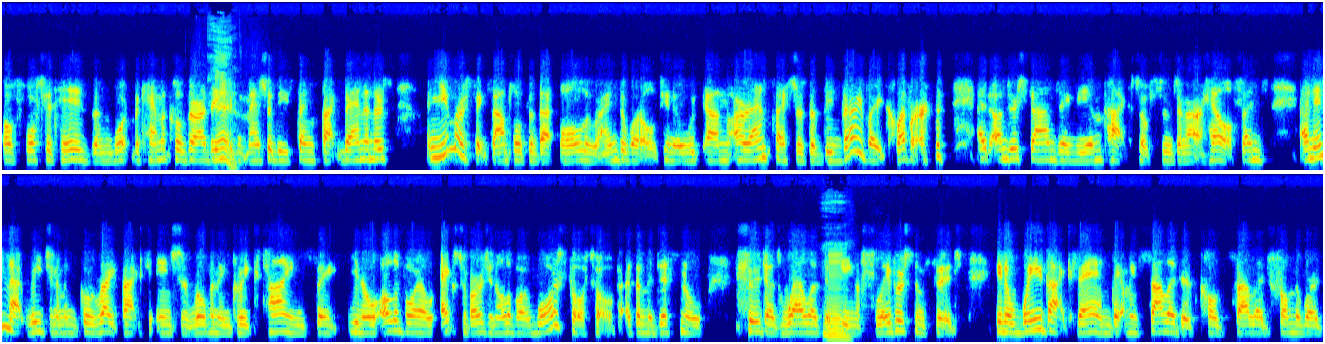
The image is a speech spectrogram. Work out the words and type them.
of what it is and what the chemicals are. They yeah. couldn't measure these things back then. And there's numerous examples of that all around the world. You know, um, our ancestors have been very, very clever at understanding the impact of food on our health. And and in that region, I mean, go right back to ancient Roman and Greek times. The, you know, olive oil, extra virgin olive oil, was thought of as a medicinal food as well as mm. it being a flavoursome food. You know, way back then, they, I mean, salad is called salad from the word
